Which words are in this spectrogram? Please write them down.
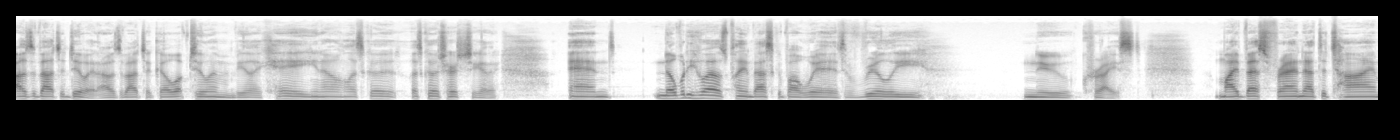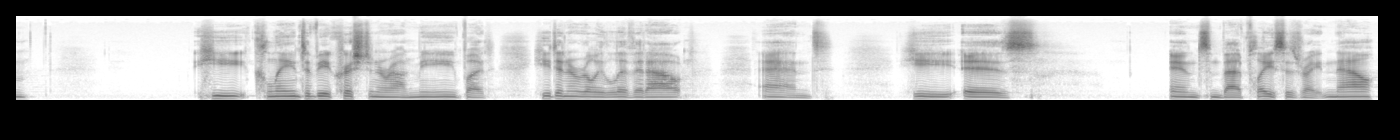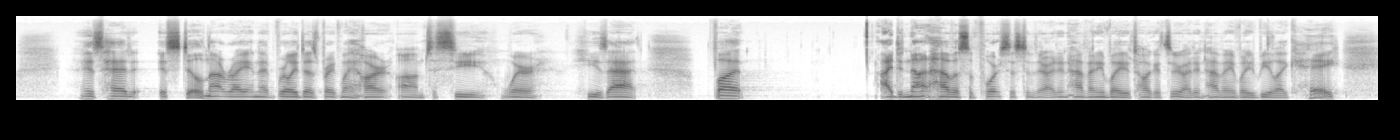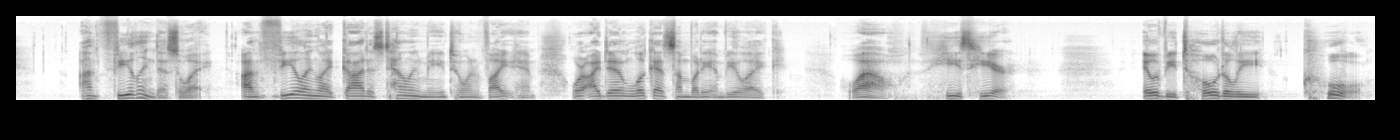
I was about to do it. I was about to go up to him and be like, "Hey, you know, let's go let's go to church together." And nobody who I was playing basketball with really knew Christ. My best friend at the time, he claimed to be a Christian around me, but he didn't really live it out. And he is in some bad places right now. His head is still not right, and it really does break my heart um, to see where he's at. But I did not have a support system there. I didn't have anybody to talk it through. I didn't have anybody to be like, hey, I'm feeling this way. I'm feeling like God is telling me to invite him. Or I didn't look at somebody and be like, wow, he's here. It would be totally cool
